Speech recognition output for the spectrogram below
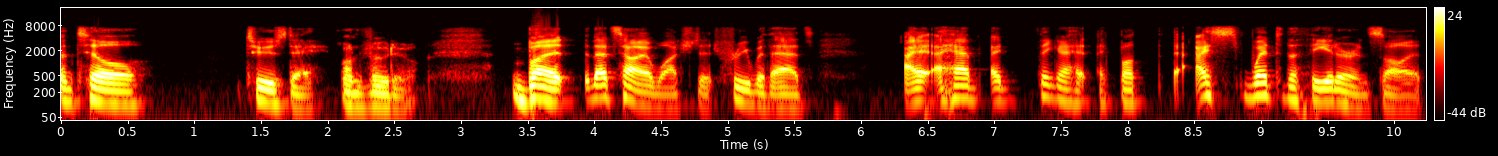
until Tuesday on Vudu, but that's how I watched it, free with ads. I, I have, I think I had, I bought, I went to the theater and saw it.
